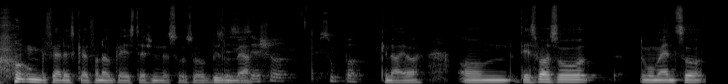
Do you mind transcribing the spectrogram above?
ungefähr das Geld von der Playstation, das so, so ein bisschen mehr. Das ist ja schon super. Genau, ja. Und das war so der Moment so,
